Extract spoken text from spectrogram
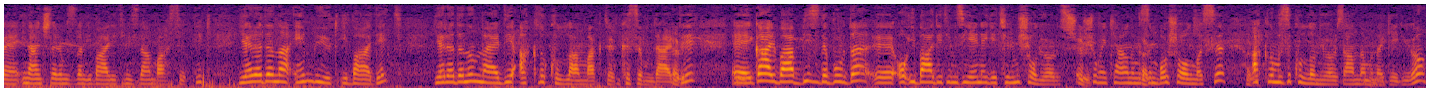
E, inançlarımızdan, ibadetimizden bahsettik. Yaradana en büyük ibadet, Yaradan'ın verdiği aklı kullanmaktır kızım derdi. Evet. E, galiba biz de burada e, o ibadetimizi yerine getirmiş oluyoruz. Şu, Evet. şu mekanımızın Tabii. boş olması Tabii. aklımızı kullanıyoruz anlamına geliyor.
